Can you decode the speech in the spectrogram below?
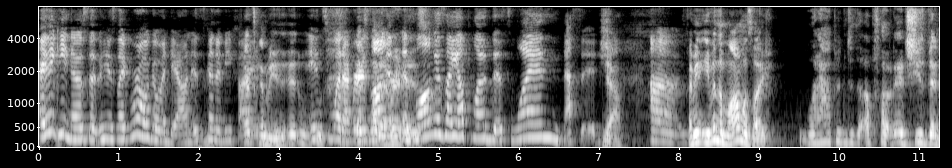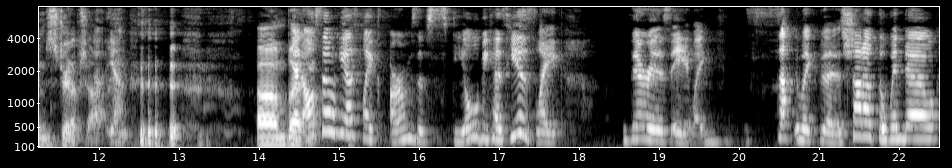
I think he knows that he's like, we're all going down. It's gonna be fine. It's gonna be it, It's whatever. it's as long as as long as I upload this one message. yeah. Um. I mean, even the mom was like, "What happened to the upload?" And she's been straight up shot. yeah. um, but and also he has like arms of steel because he is like there is a like suck like the shot out the window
